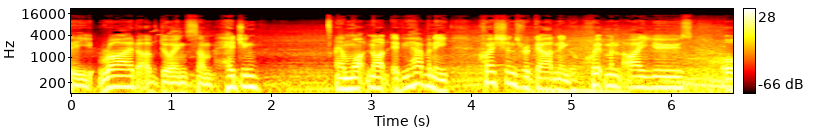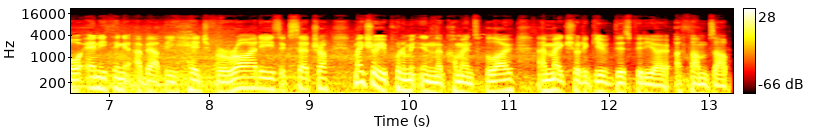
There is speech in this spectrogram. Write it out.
the ride of doing some hedging and whatnot. If you have any questions regarding equipment I use or anything about the hedge varieties, etc., make sure you put them in the comments below and make sure to give this video a thumbs up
